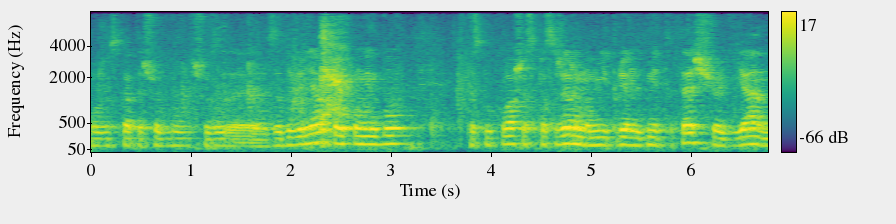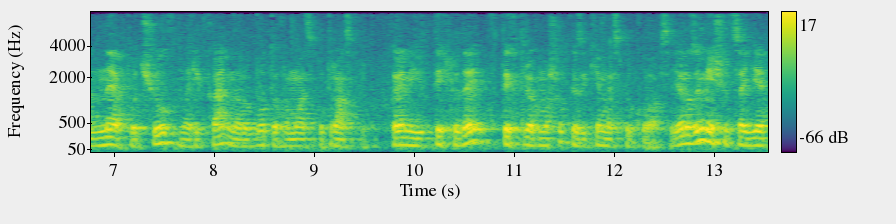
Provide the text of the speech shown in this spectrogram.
можна сказати, що був що е, задовільняв, по якому він був. Поспілкувавшись з пасажирами, мені приємно відмітити те, що я не почув нарікань на роботу громадського транспорту, окремі від тих людей в тих трьох маршрутках, з якими я спілкувався. Я розумію, що це є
